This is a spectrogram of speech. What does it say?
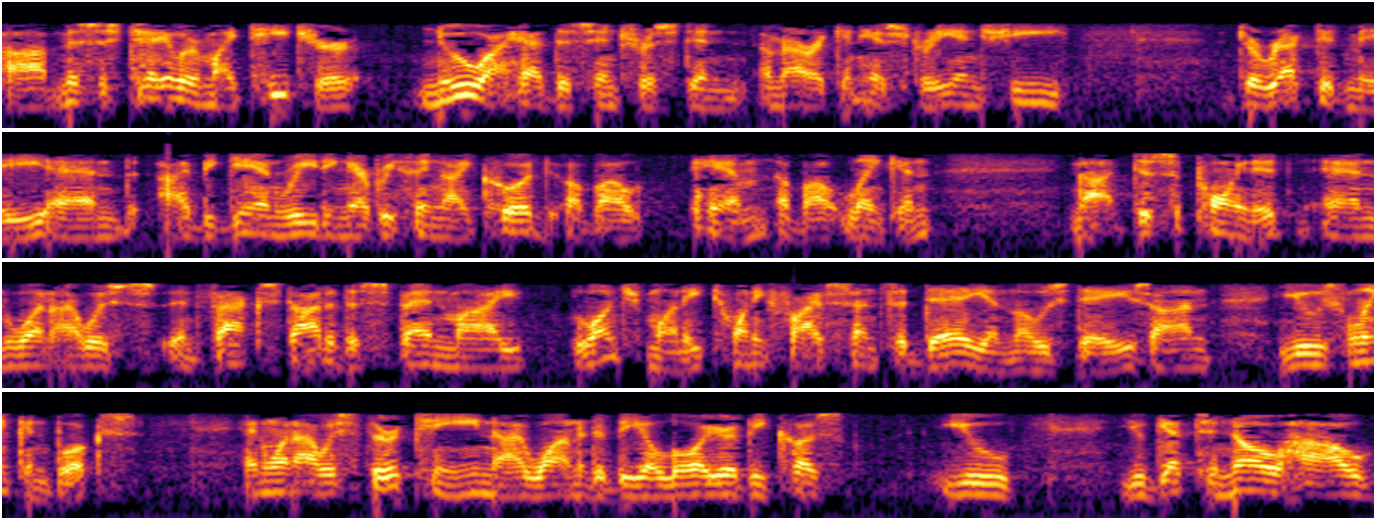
uh, Mrs. Taylor, my teacher, knew I had this interest in American history, and she directed me, and I began reading everything I could about him, about Lincoln not disappointed. And when I was, in fact, started to spend my lunch money, 25 cents a day in those days, on used Lincoln books. And when I was 13, I wanted to be a lawyer because you you get to know how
